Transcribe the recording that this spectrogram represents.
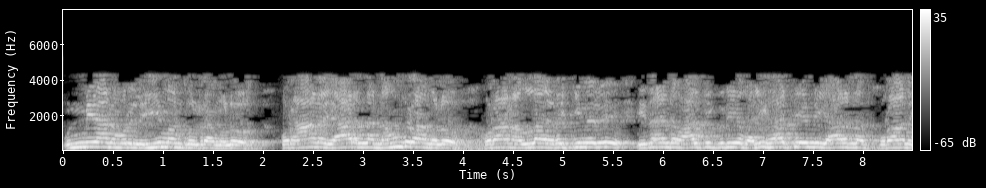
உண்மையான முறையில் ஈமான் கொள்றாங்களோ குரானை யாரெல்லாம் நம்புறாங்களோ குரான் அல்லாஹ் இறக்கினது இதான் இந்த வாழ்க்கைக்குரிய வழிகாட்டி என்று யாரெல்லாம் குரானை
